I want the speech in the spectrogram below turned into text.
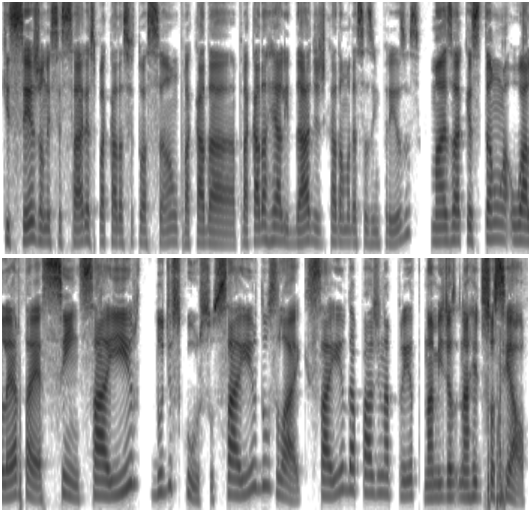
que sejam necessárias para cada situação, para cada, para cada realidade de cada uma dessas empresas. Mas a questão, o alerta é sim, sair do discurso, sair dos likes, sair da página preta na mídia, na rede social.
